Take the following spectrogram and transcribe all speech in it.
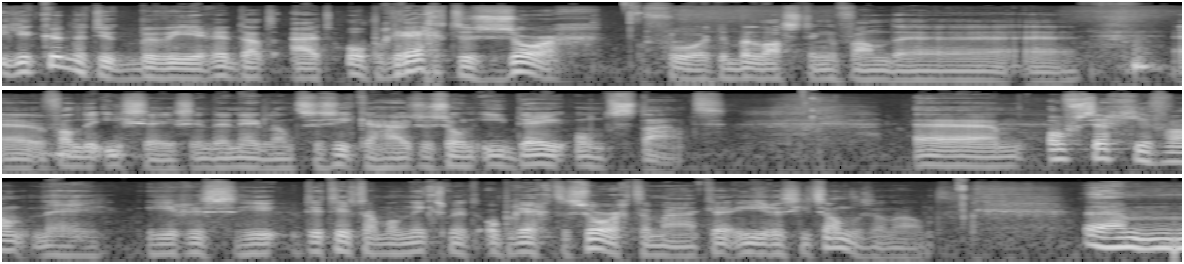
je kunt natuurlijk beweren dat uit oprechte zorg voor de belasting van de, eh, eh, van de IC's in de Nederlandse ziekenhuizen zo'n idee ontstaat. Ehm, of zeg je van nee, hier is, hier, dit heeft allemaal niks met oprechte zorg te maken, hier is iets anders aan de hand. Ehm,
